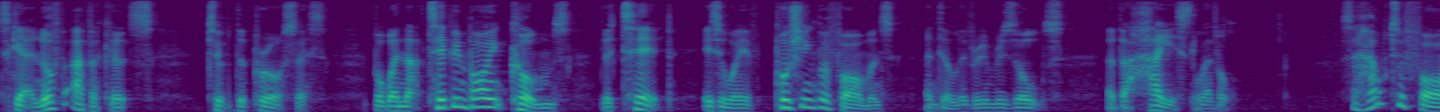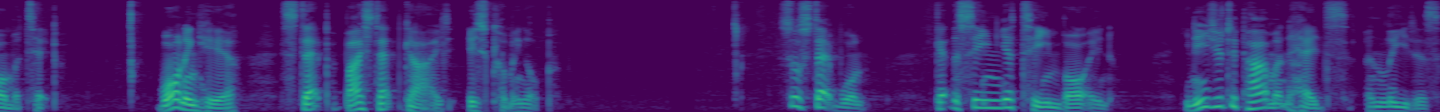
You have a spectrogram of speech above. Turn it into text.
to get enough advocates to the process. But when that tipping point comes, the tip is a way of pushing performance and delivering results at the highest level. So, how to form a tip? Warning here step by step guide is coming up. So, step one get the senior team bought in. You need your department heads and leaders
